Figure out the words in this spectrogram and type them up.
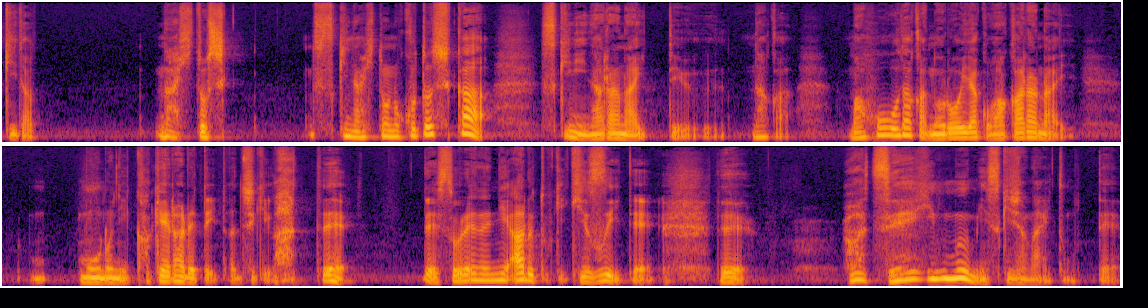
きだな人し好きな人のことしか好きにならないっていうなんか魔法だか呪いだかわからないものにかけられていた時期があってでそれにある時気づいてで全員ムーミン好きじゃないと思って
